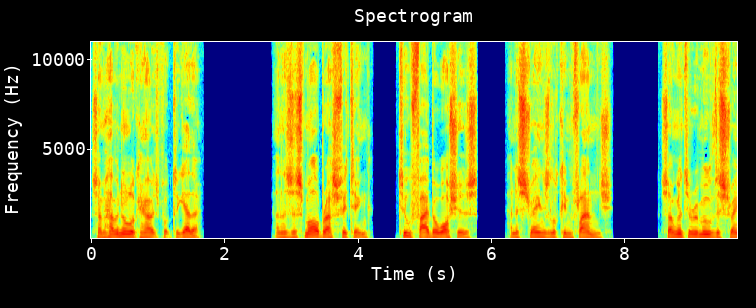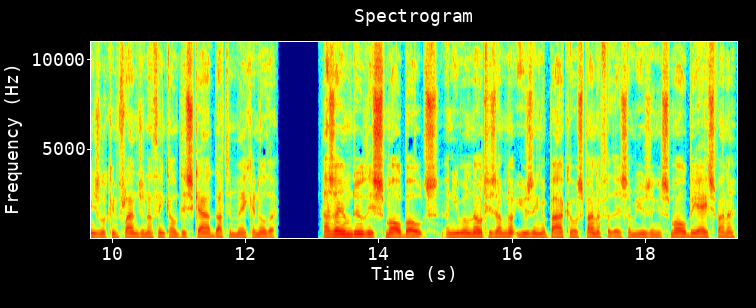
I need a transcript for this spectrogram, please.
So I'm having a look how it's put together. And there's a small brass fitting, two fibre washers, and a strange looking flange. So I'm going to remove the strange looking flange and I think I'll discard that and make another. As I undo these small bolts, and you will notice I'm not using a Bahco spanner for this, I'm using a small BA spanner,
